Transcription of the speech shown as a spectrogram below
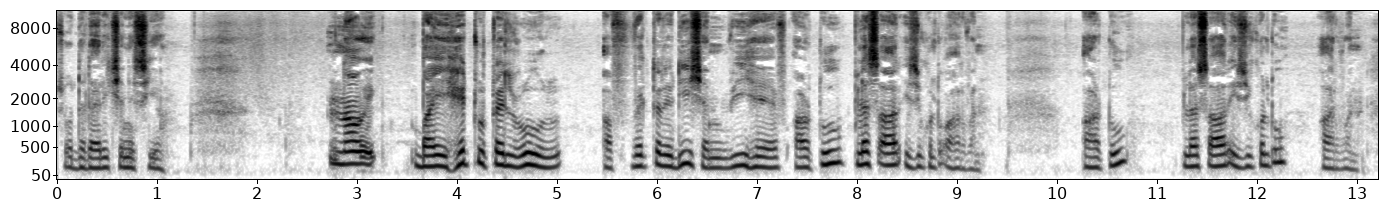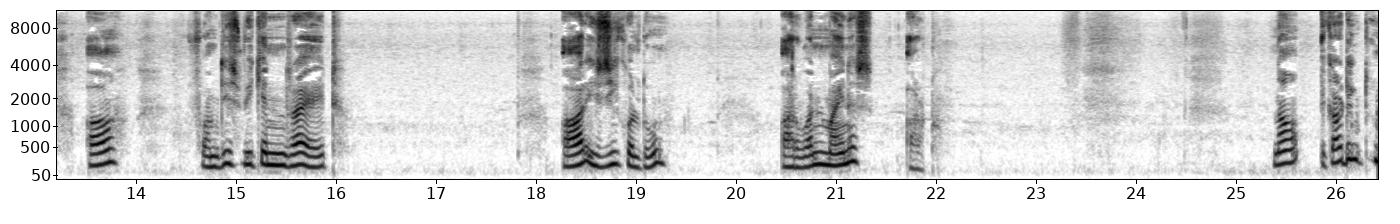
so the direction is here. Now by head to tail rule of vector addition we have r2 plus r is equal to r1 r2 plus r is equal to r1 or from this we can write r is equal to r1 minus r2 now according to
